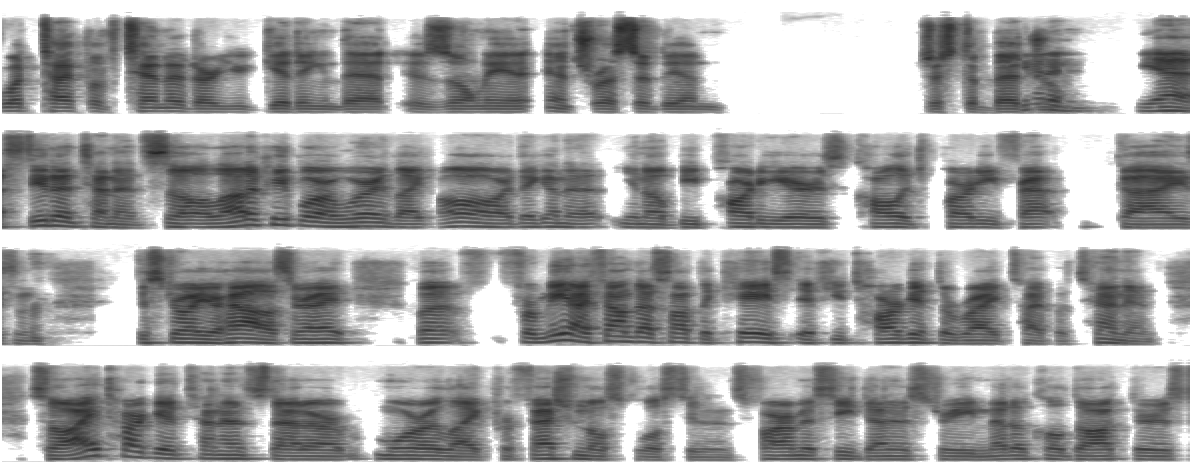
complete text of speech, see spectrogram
What type of tenant are you getting that is only interested in just a bedroom? Yeah, student tenants. So a lot of people are worried, like, oh, are they gonna, you know, be partiers, college party frat guys, and destroy your house, right? But for me, I found that's not the case if you target the right type of tenant. So I target tenants that are more like professional school students, pharmacy, dentistry, medical doctors,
